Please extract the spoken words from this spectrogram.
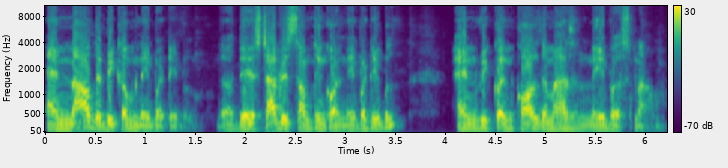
And now they become neighbor table. Uh, they establish something called neighbor table, and we can call them as neighbors now.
